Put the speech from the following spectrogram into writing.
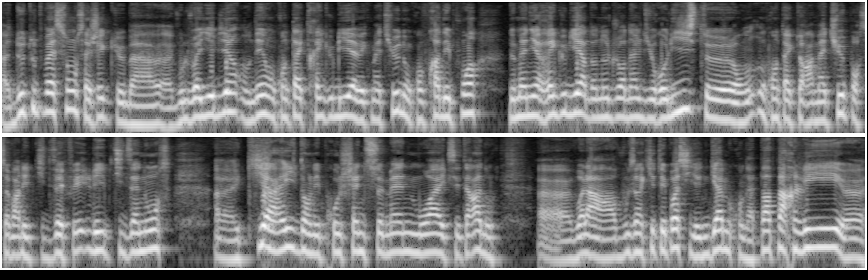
Euh, de toute façon, sachez que bah, vous le voyez bien, on est en contact régulier avec Mathieu, donc on fera des points de manière régulière dans notre journal du rôliste. On, contactera Mathieu pour savoir les petites annonces qui arrivent dans les prochaines semaines, mois, etc. Donc euh, voilà, vous inquiétez pas s'il y a une gamme qu'on n'a pas parlé, euh,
